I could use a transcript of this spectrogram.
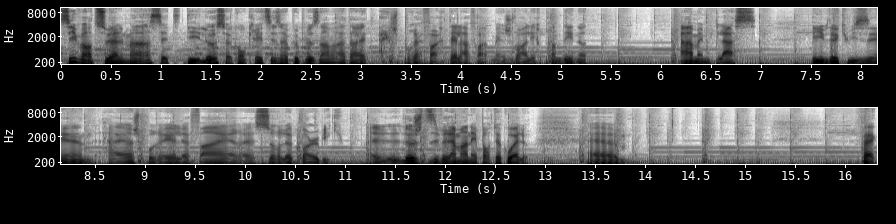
Si éventuellement cette idée-là se concrétise un peu plus dans ma tête, je pourrais faire telle affaire, mais je vais aller reprendre des notes à la même place. Livre de cuisine, je pourrais le faire euh, sur le barbecue. Euh, là, je dis vraiment n'importe quoi. Là. fait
